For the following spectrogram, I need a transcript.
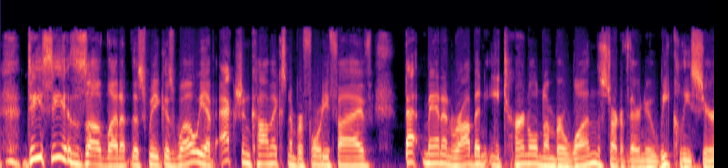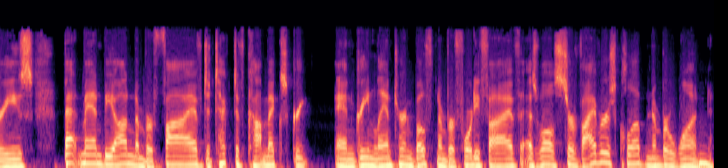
DC has a solid lineup this week as well. We have Action Comics number 45, Batman and Robin Eternal number one, the start of their new weekly series, Batman Beyond number five, Detective Comics Gre- and Green Lantern, both number 45, as well as Survivors Club number one,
